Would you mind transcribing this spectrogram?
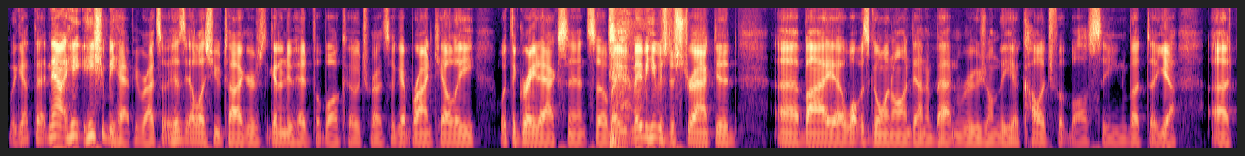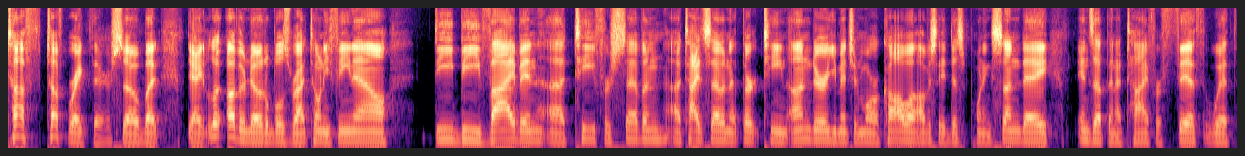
we got that. Now he, he should be happy, right? So his LSU Tigers got a new head football coach, right? So got Brian Kelly with the great accent. So maybe maybe he was distracted uh, by uh, what was going on down in Baton Rouge on the uh, college football scene. But uh, yeah, uh, tough tough break there. So but yeah, look other notables, right? Tony Finau. DB vibing, uh, T for seven, uh, tied seven at 13 under. You mentioned Morikawa, obviously a disappointing Sunday, ends up in a tie for fifth with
